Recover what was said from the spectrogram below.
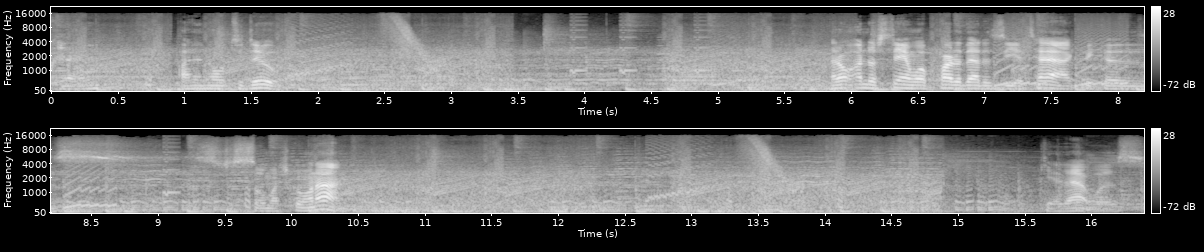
Okay. I don't know what to do. I don't understand what part of that is the attack because there's just so much going on. That was...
